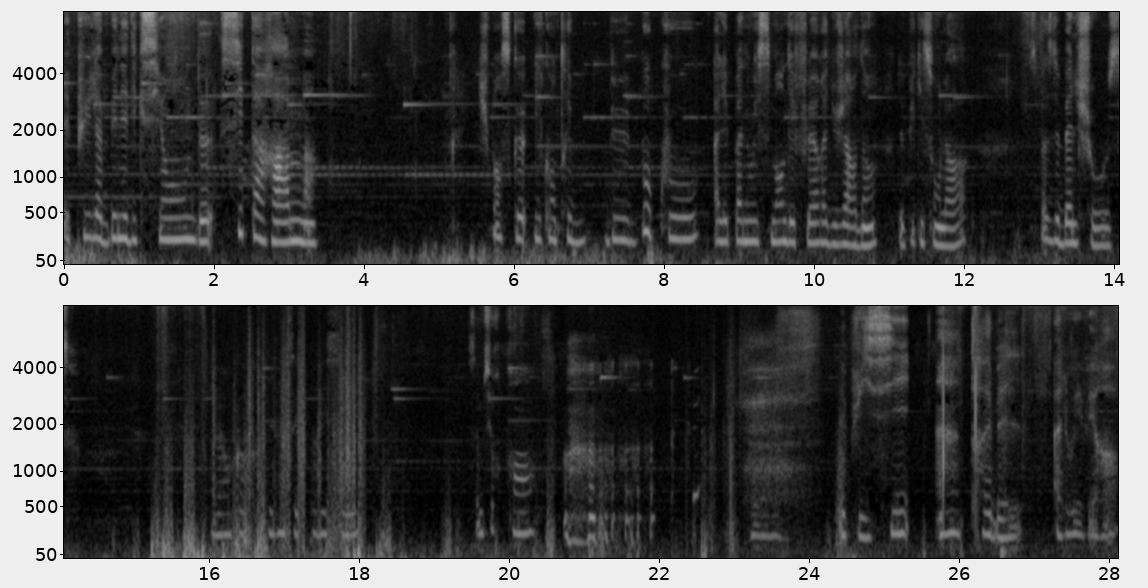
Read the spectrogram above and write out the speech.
Et puis la bénédiction de Sitaram. Je pense qu'il contribue beaucoup à l'épanouissement des fleurs et du jardin depuis qu'ils sont là. Il se passe de belles choses. Voilà encore des insectes par ici. Ça me surprend. Et puis ici, un très bel aloe vera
